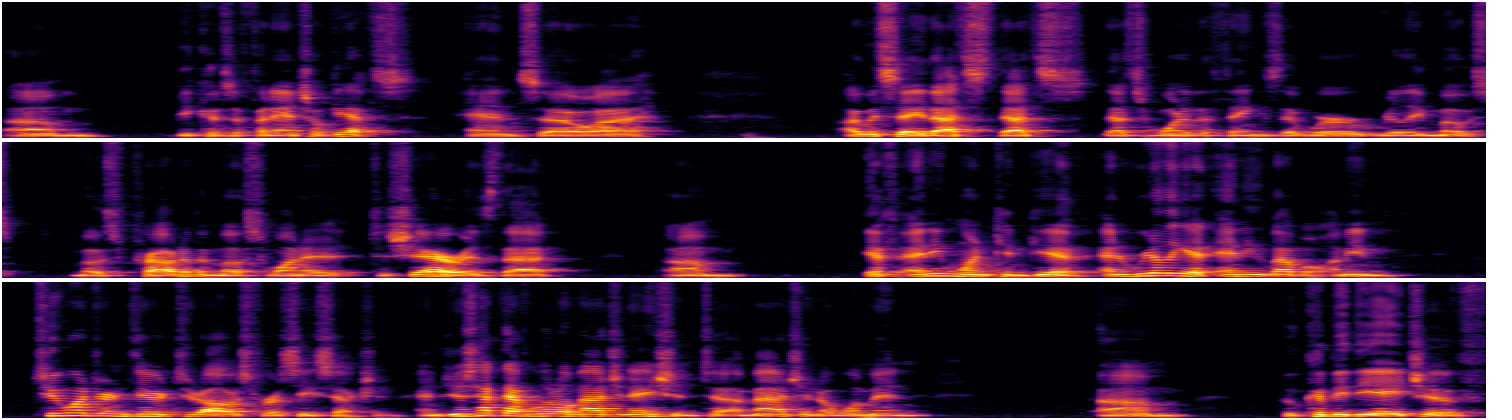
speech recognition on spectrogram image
um, because of financial gifts. And so uh, I would say that's that's that's one of the things that we're really most most proud of and most wanted to share is that um, if anyone can give, and really at any level, I mean, two hundred and thirty-two dollars for a C-section, and you just have to have a little imagination to imagine a woman um, who could be the age of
